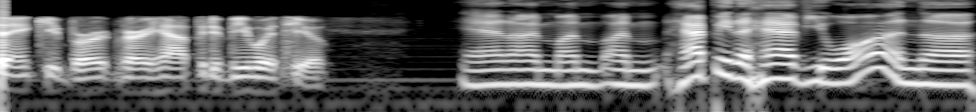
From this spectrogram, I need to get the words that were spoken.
Thank you, Bert. Very happy to be with you. And I'm I'm I'm happy to have you on. Uh,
